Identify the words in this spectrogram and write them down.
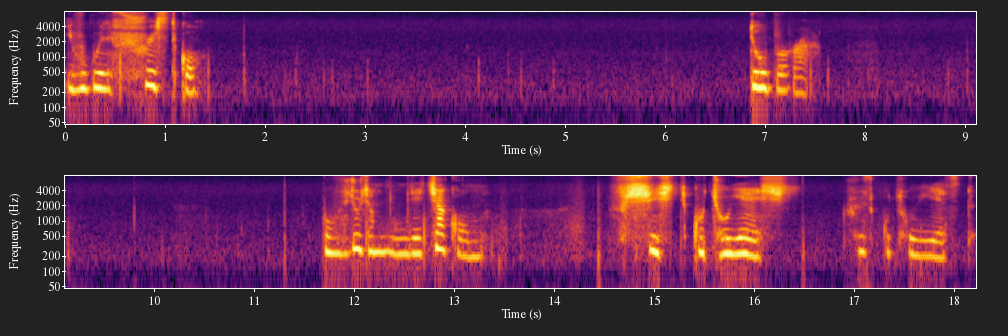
I w ogóle wszystko. Dobra. Powrzucam dzieciakom wszystko, co jest. Wszystko, co jest.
